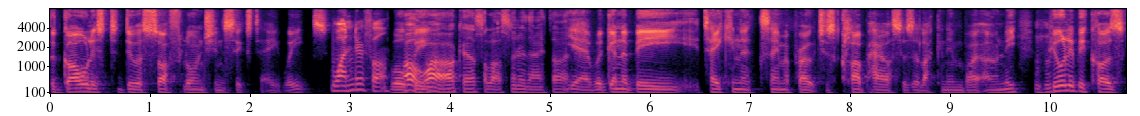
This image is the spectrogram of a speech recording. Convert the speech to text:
the goal is to do a soft launch in six to eight weeks. Wonderful. We'll oh be, wow, okay, that's a lot sooner than I thought. yeah, we're going to be taking the same approach as Clubhouse as a, like an invite only, Mhm. purely because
